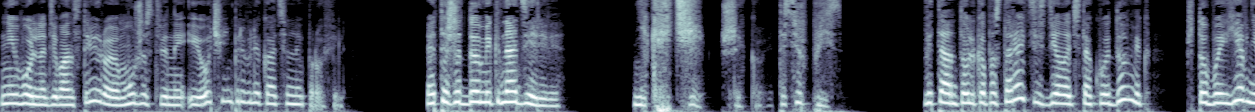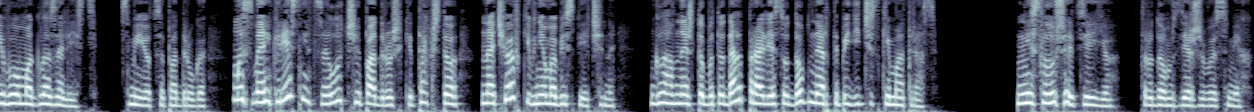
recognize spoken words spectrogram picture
невольно демонстрируя мужественный и очень привлекательный профиль. Это же домик на дереве. Не кричи, шикаю. Это сюрприз. Витан, только постарайтесь сделать такой домик, чтобы я в него могла залезть. Смеется подруга. Мы с моей крестницей лучшие подружки, так что ночевки в нем обеспечены. Главное, чтобы туда пролез удобный ортопедический матрас. Не слушайте ее, трудом сдерживаю смех.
